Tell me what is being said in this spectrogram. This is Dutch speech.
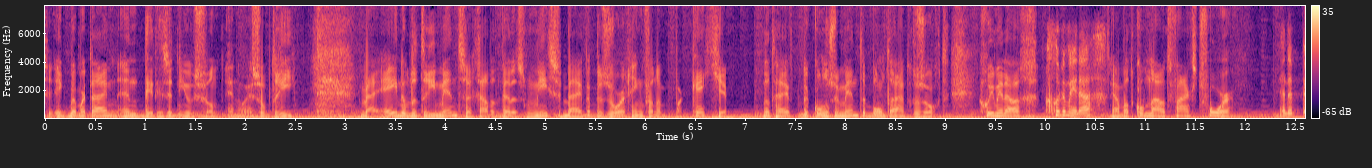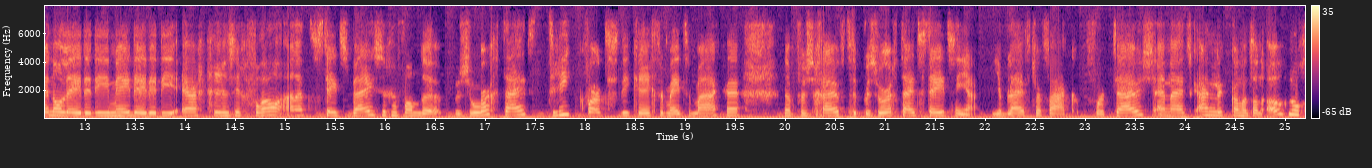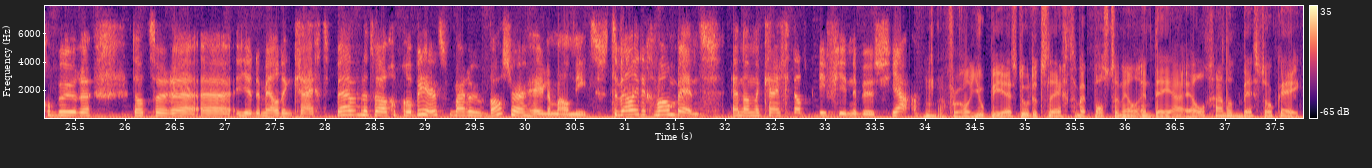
Goedemiddag, ik ben Martijn en dit is het nieuws van NOS op 3. Bij 1 op de 3 mensen gaat het wel eens mis bij de bezorging van een pakketje. Dat heeft de Consumentenbond uitgezocht. Goedemiddag. Goedemiddag. Ja, wat komt nou het vaakst voor? De panelleden die meededen, die ergeren zich vooral aan het steeds wijzigen van de bezorgdheid. Drie kwart die kreeg ermee te maken. Dan verschuift de bezorgdheid steeds en ja, je blijft er vaak voor thuis. En uiteindelijk kan het dan ook nog gebeuren dat er, uh, je de melding krijgt... we hebben het wel geprobeerd, maar u was er helemaal niet. Terwijl je er gewoon bent. En dan krijg je dat briefje in de bus, ja. Vooral UPS doet het slecht. Bij PostNL en DHL gaat het best oké.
